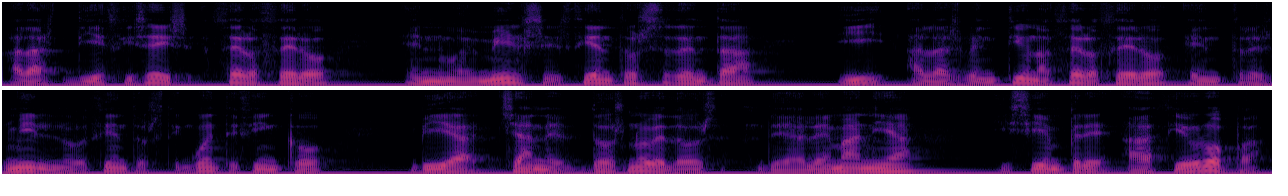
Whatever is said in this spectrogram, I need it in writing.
a las 16.00 en 9.670 y a las 21.00 en 3.955 vía Channel 292 de Alemania y siempre hacia Europa.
